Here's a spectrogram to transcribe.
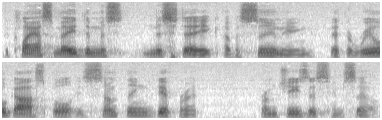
The class made the mis- mistake of assuming that the real gospel is something different from Jesus himself.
